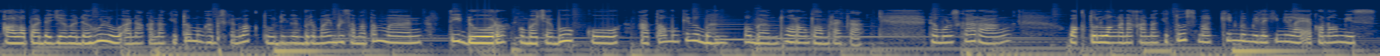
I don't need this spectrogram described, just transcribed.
Kalau pada zaman dahulu, anak-anak itu menghabiskan waktu dengan bermain bersama teman, tidur, membaca buku, atau mungkin membantu orang tua mereka. Namun sekarang, waktu luang anak-anak itu semakin memiliki nilai ekonomis.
